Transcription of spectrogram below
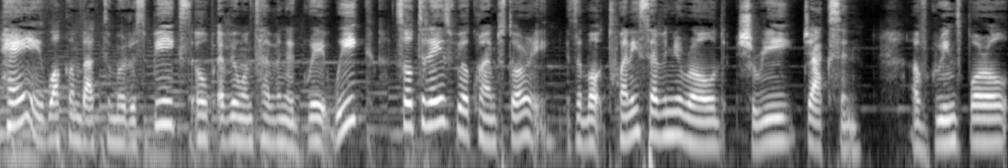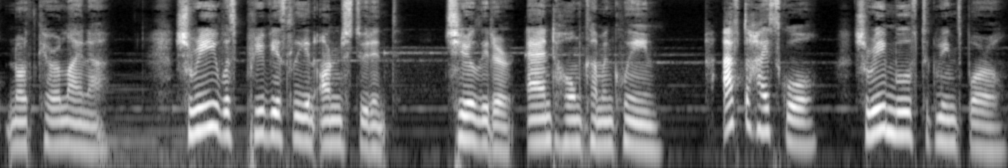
Hey, welcome back to Murder Speaks. Hope everyone's having a great week. So today's real crime story is about 27 year old Sheree Jackson of Greensboro, North Carolina. Sheree was previously an honor student, cheerleader, and homecoming queen. After high school, Sheree moved to Greensboro.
